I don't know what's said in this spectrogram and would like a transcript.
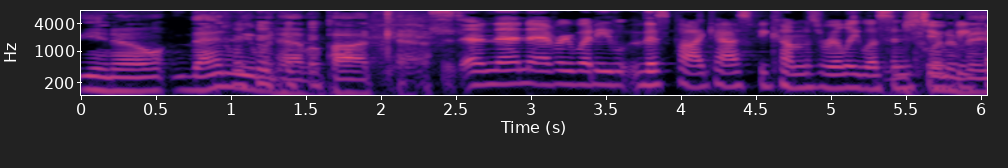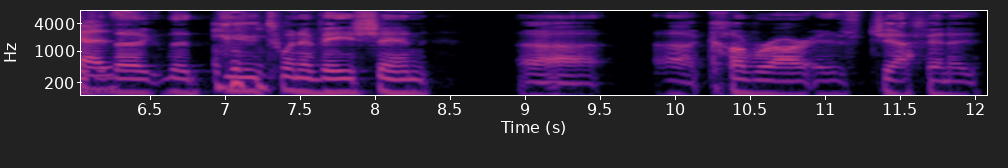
You know, then we would have a podcast. And then everybody this podcast becomes really listened to because the the new Twinnovation uh, uh, cover art is Jeff in a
